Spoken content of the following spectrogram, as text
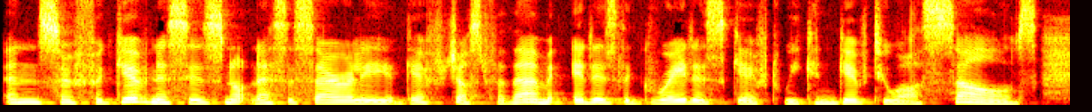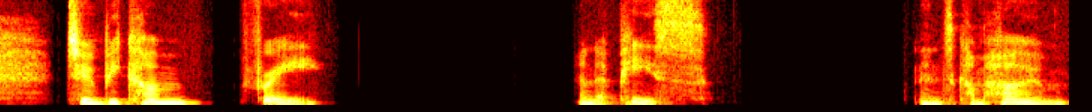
And so forgiveness is not necessarily a gift just for them, it is the greatest gift we can give to ourselves to become free and at peace and to come home.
